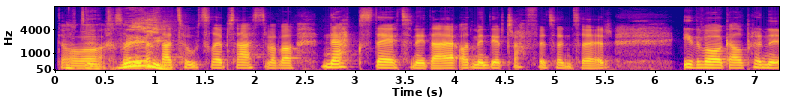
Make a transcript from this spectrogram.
Do, achos really? o'n i fatha totally obsessed efo fo. Next day to neud e, oedd mynd i'r Trafford Centre iddo fo gael prynu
